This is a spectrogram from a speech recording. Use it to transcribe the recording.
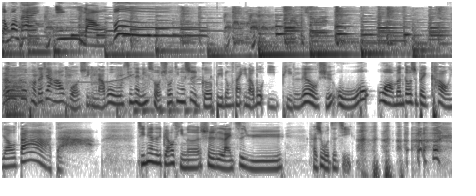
龙凤胎，阴老布。Hello，各位朋友，大家好，我是阴老布。现在您所收听的是隔壁龙凤胎阴老布 EP 六十五。我们都是被靠腰大的。今天的标题呢，是来自于还是我自己。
